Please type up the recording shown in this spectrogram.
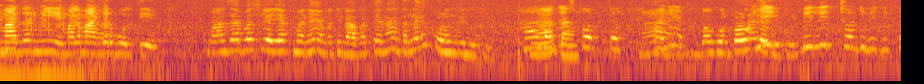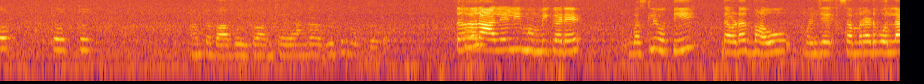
मांजर मी आहे मला मांजर बोलतीये मांजर बसले एक म्हणे मग ती घाबरते ना तर लगेच पळून गेली ती. बघून पळून गेली ती. बिल्ली छोटी बिल्ली आमचा बाबू येतो आमच्या अंगावर येतो झोपतो तो. तर आलेली मम्मीकडे बसली होती. तेवढ्यात भाऊ म्हणजे सम्राट बोलला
